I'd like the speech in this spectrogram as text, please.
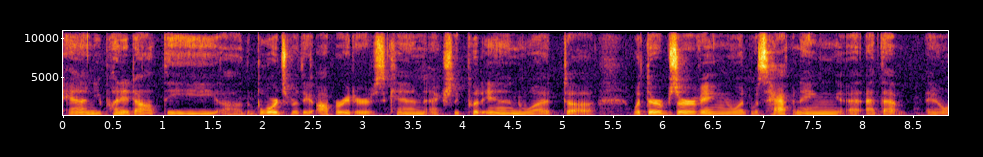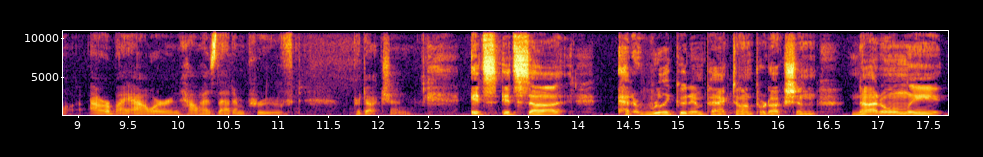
And you pointed out the uh, the boards where the operators can actually put in what uh, what they're observing, what was happening at, at, that you know hour by hour, and how has that improved production? It's it's uh, had a really good impact on production, not only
